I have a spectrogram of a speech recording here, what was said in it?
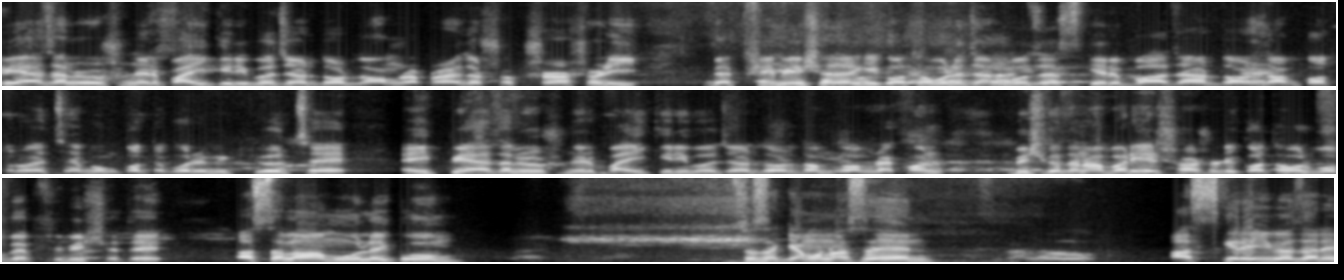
পেঁয়াজ আলু, রসুনের পাইকারি বাজার দরদাম আমরা প্রায় দর্শক, সরাসরি ব্যবসায়ী কি কথা বলে জানব যে আজকের বাজার দরদাম কত রয়েছে এবং কত করে বিক্রি হচ্ছে এই পেঁয়াজ আলু রসুনের পাইকারি বাজার দরদাম। তো আমরা এখন বেশি কথা না বাড়িয়ে সরাসরি কথা বলব ব্যবসায়ীর সাথে। আসসালামু আলাইকুম। চাচা, কেমন আছেন? আজকের এই বাজারে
